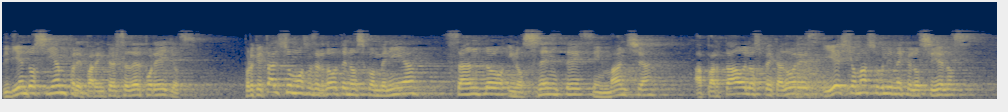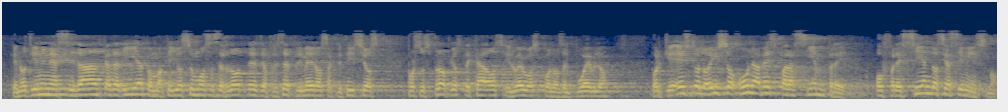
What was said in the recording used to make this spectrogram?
viviendo siempre para interceder por ellos. Porque tal sumo sacerdote nos convenía, santo, inocente, sin mancha, apartado de los pecadores y hecho más sublime que los cielos, que no tiene necesidad cada día, como aquellos sumos sacerdotes, de ofrecer primero sacrificios por sus propios pecados y luego por los del pueblo, porque esto lo hizo una vez para siempre, ofreciéndose a sí mismo,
